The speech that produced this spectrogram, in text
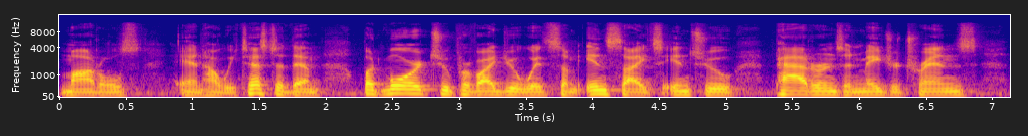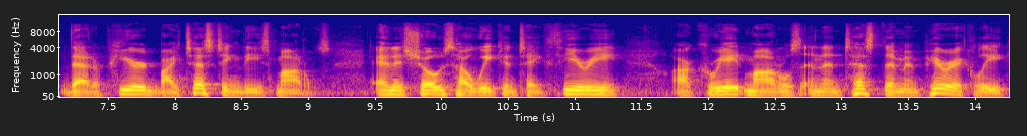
models and how we tested them, but more to provide you with some insights into patterns and major trends that appeared by testing these models. And it shows how we can take theory, uh, create models, and then test them empirically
